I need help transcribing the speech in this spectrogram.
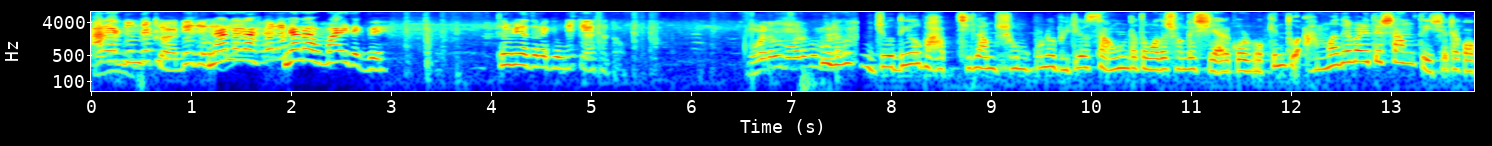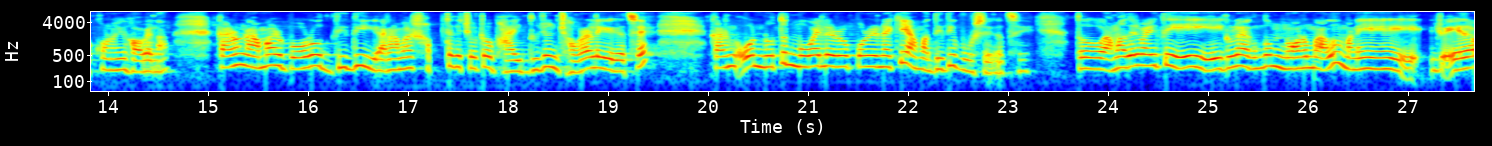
আর একজন দেখল না না না না না মাই দেখবে। ধরবি না তোরা কেউ। দেখে আসে তো মোবাইলটা কই, মোবাইলটা কই, মোবাইলটা কই? যদিও ভাবছিলাম সম্পূর্ণ ভিডিও সাউন্ডটা তোমাদের সঙ্গে শেয়ার করব, কিন্তু আমাদের বাড়িতে শান্তি, সেটা কখনোই হবে না। কারণ আমার বড় দিদি আর আমার সবথেকে ছোট ভাই দুজন ঝগড়া লেগে গেছে। কারণ ওর নতুন মোবাইলের ওপরে নাকি আমার দিদি বসে গেছে। তো আমাদের বাড়িতে এই, এইগুলো একদম নর্মাল মানে এরা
